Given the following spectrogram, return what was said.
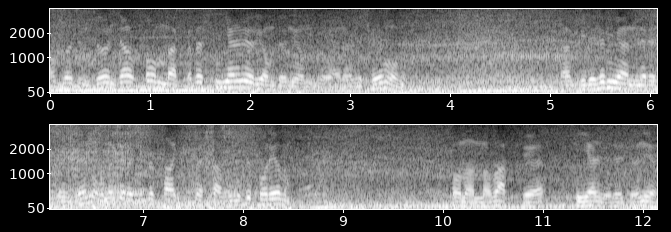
Ablacım döneceğim son dakikada sinyal veriyorum dönüyorum diye yani öyle şey mi olur? Bilelim yani döneceğini ona göre biz de takip mesafemizi koruyalım. Son anda bak diyor sinyal veriyor dönüyor.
